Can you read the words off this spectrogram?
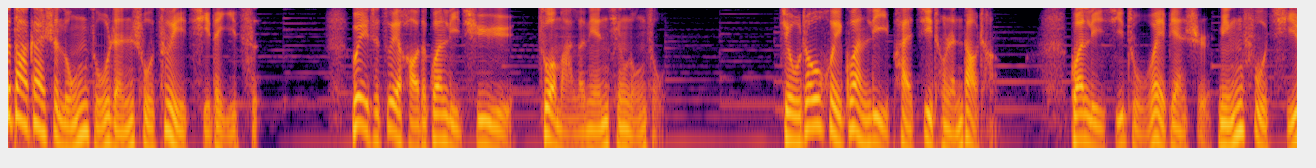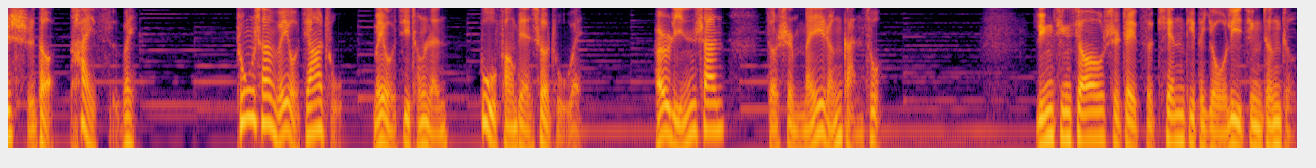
这大概是龙族人数最齐的一次，位置最好的观礼区域坐满了年轻龙族。九州会惯例派继承人到场，观礼席主位便是名副其实的太子位。中山唯有家主，没有继承人，不方便设主位，而林山则是没人敢坐。林清霄是这次天地的有力竞争者，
